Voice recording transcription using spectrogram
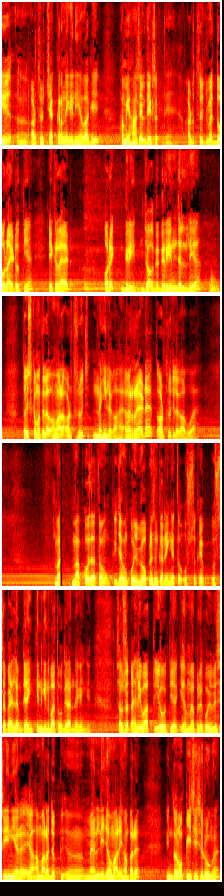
ये अर्थ स्विच चेक करने के लिए, बाकी हम यहाँ से भी देख सकते हैं। अर्थ स्विच में दो लाइट होती हैं, एक रेड और एक ग्रीन जो अगर ग्रीन जल रही है तो इसका मतलब हमारा अर्थ स्विच नहीं लगा है। अगर रेड है तो अर्थ स्विच लगा हुआ है। मैं आपको बताता हूँ कि जब हम कोई भी ऑपरेशन करेंगे तो उसके, उससे पहले हम क्या किन किन बातों को ध्यान रखेंगे? सबसे पहली बात तो ये होती है कि हमें अपने कोई भी सीनियर है या हमारा जो मेनली जो हमारे यहाँ पर है इन दोनों में पी रूम है।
